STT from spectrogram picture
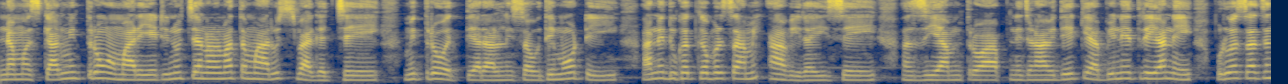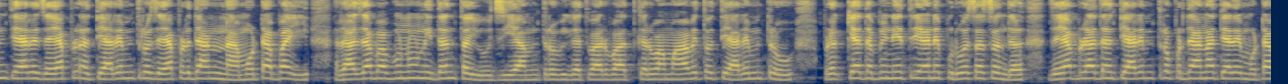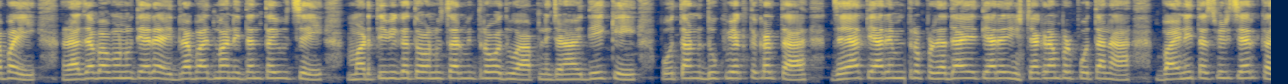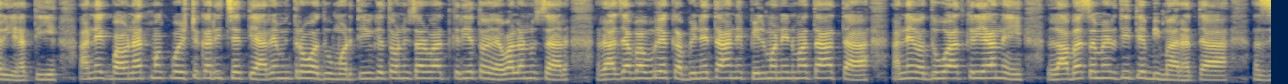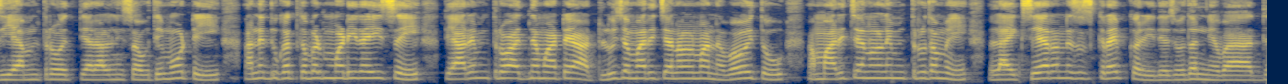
નમસ્કાર મિત્રો, અમારી એટીનું ચેનલમાં તમારું સ્વાગત છે. મિત્રો, અત્યારે હાલની સૌથી મોટી અને દુઃખદ ખબર સામે આવી રહી છે. હજી મિત્રો, આપને જણાવી દઈએ કે અભિનેત્રી અને પૂર્વ શાસન ત્યારે જયા ત્યારે મિત્રો જયાપ્રધાનના મોટા ભાઈ રાજાબાબુનું નિધન થયું. જી મિત્રો, વિગતવાર વાત કરવામાં આવે તો ત્યારે મિત્રો પ્રખ્યાત અભિનેત્રી અને પૂર્વ શાસન જયાપ્રદા ત્યારે મિત્રો પ્રધાનના ત્યારે મોટા ભાઈ રાજાબાબુનું ત્યારે હૈદરાબાદમાં નિધન થયું છે. મળતી વિગતો અનુસાર મિત્રો, વધુ આપને જણાવી દઈએ કે પોતાનું દુઃખ વ્યક્ત કરતા જયા ત્યારે મિત્રો પ્રદાદાએ ત્યારે ઇન્સ્ટાગ્રામ પર પોતાના ભાઈની તસવીર શેર કરી હતી. અને એક ભાવનાત્મક પોસ્ટ કરી છે, ત્યારે મિત્રો વધુ મળતી વિગતો અનુસાર વાત કરીએ તો અહેવાલ અનુસાર રાજાબાબુ એક અભિનેતા અને ફિલ્મ નિર્માતા હતા અને વધુ વાત કરીએ અને લાંબા સમયથી તે બીમાર હતા. જ્યાં મિત્રો, અત્યારે હાલની સૌથી મોટી અને દુઃખદ ખબર મળી રહી છે. ત્યારે મિત્રો, આજના માટે આટલું જ અમારી ચેનલમાં નવા હોય તો અમારી ચેનલને મિત્રો તમે લાઇક શેર અને સબસ્ક્રાઈબ કરી દેજો. ધન્યવાદ.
